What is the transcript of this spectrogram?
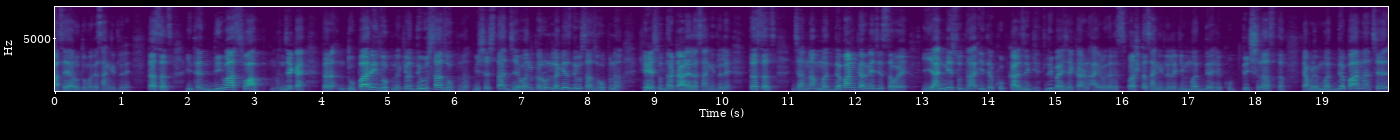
असं या ऋतूमध्ये सांगितलेलं आहे. तसंच इथे दिवा स्वाप म्हणजे काय? तर दुपारी झोपणं किंवा दिवसा झोपणं विशेषतः जेवण करून लगेच दिवसा झोपणं हे सुद्धा टाळायला सांगितलेलं आहे. तसंच ज्यांना मद्यपान करण्याची सवय यांनी सुद्धा इथे खूप काळजी घेतली पाहिजे कारण आयुर्वेदाने स्पष्ट सांगितलेलं आहे की मद्य हे खूप तीक्ष्ण असतं. त्यामुळे मद्यपानाचे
